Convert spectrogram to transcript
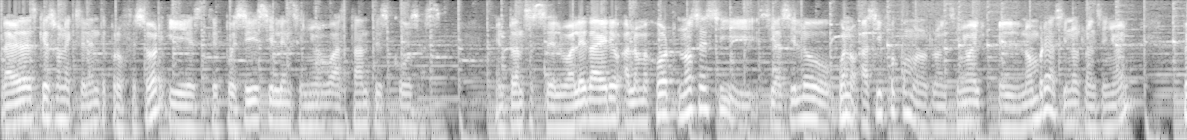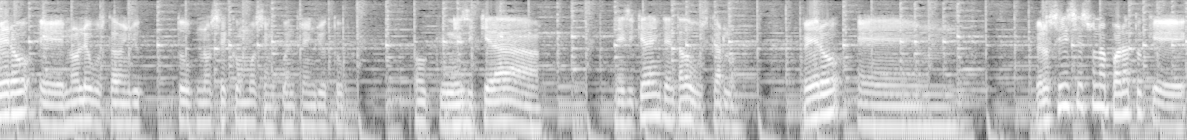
La verdad es que es un excelente profesor y este, pues sí, sí le enseñó bastantes cosas. Entonces el ballet aéreo, a lo mejor, no sé si, si así lo, bueno, así fue como nos lo enseñó él, el nombre, así nos lo enseñó él, pero eh, no le he buscado en YouTube, no sé cómo se encuentra en YouTube. Okay. Ni siquiera, ni siquiera he intentado buscarlo, pero, eh, pero sí, sí es un aparato que,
